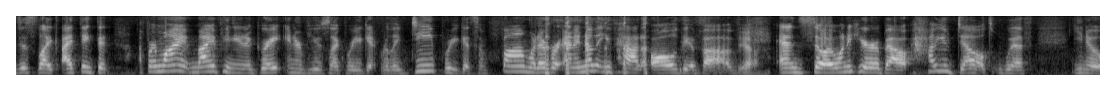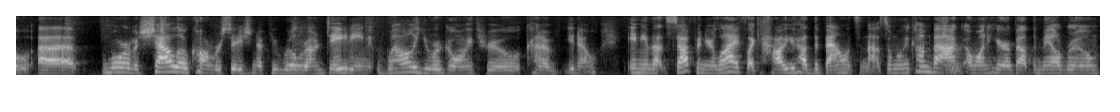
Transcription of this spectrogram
just like I think that, for my my opinion, a great interview is like where you get really deep, where you get some fun, whatever. And I know that you've had all of the above. Yeah. And so I want to hear about how you dealt with you know, uh, more of a shallow conversation, if you will, around dating while you were going through kind of, you know, any of that stuff in your life, like how you had the balance in that. So when we come back, sure. I want to hear about the mailroom,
